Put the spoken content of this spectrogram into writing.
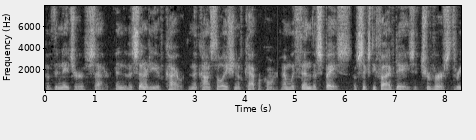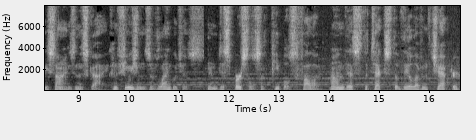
of the nature of Saturn, in the vicinity of Cairo, in the constellation of Capricorn, and within the space of 65 days it traversed three signs in the sky. Confusions of languages and dispersals of peoples followed. On this, the text of the 11th chapter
